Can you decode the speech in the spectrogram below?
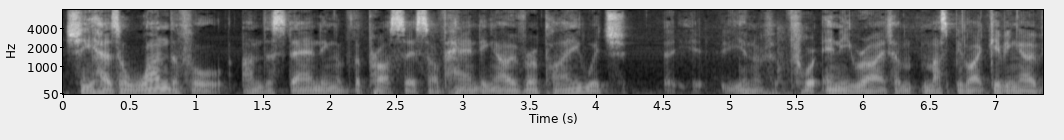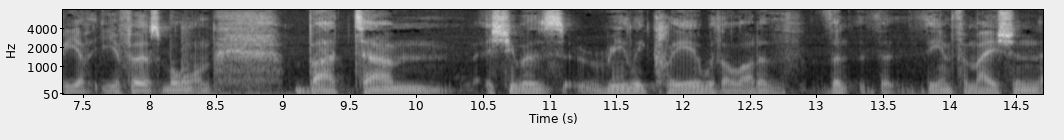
she has a wonderful understanding of the process of handing over a play, which. uh, You know, for any writer, must be like giving over your, your firstborn. But um, she was really clear with a lot of the, the, the information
